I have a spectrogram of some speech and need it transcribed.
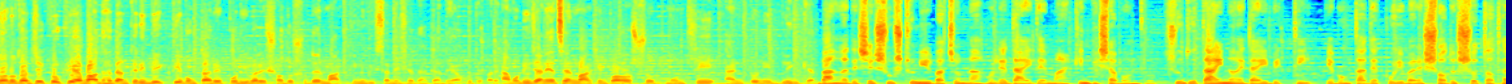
গণতান্ত্রিক প্রক্রিয়া বাধা দানকারী ব্যক্তি এবং তার পরিবারের সদস্যদের মার্কিন ভিসা নিষেধাজ্ঞা দেওয়া হতে পারে। এমনটি জানিয়েছেন মার্কিন পররাষ্ট্র মন্ত্রী অ্যান্টনি ব্লিংকেন। বাংলাদেশে সুষ্ঠু নির্বাচন না হলে দায়ীদের মার্কিন ভিসা বন্ধ। শুধু তাই নয়, দায়ী ব্যক্তি এবং তাদের পরিবারের সদস্য তথা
